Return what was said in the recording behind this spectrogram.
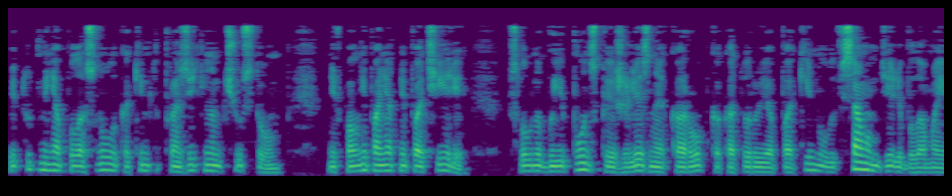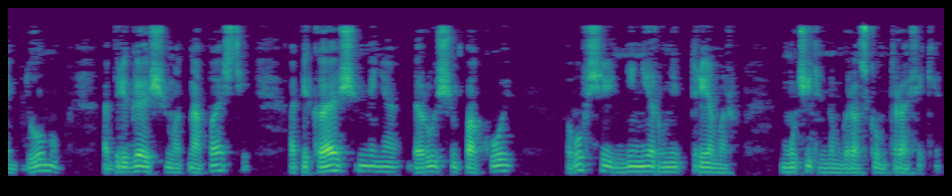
и тут меня полоснуло каким-то пронзительным чувством, не вполне понятной потери, словно бы японская железная коробка, которую я покинул, и в самом деле была моим домом, оберегающим от напасти, опекающим меня, дарующим покой, а вовсе не нервный тремор в мучительном городском трафике.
